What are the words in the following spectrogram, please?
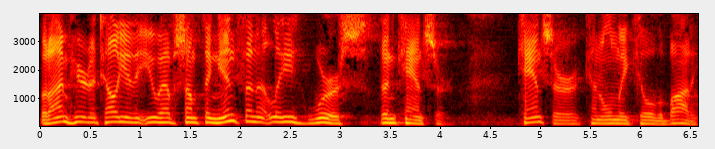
But I'm here to tell you that you have something infinitely worse than cancer. Cancer can only kill the body.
